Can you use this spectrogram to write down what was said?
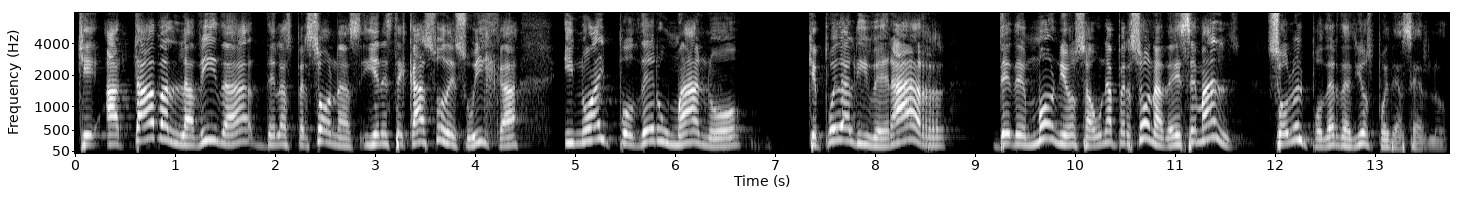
que ataban la vida de las personas y en este caso de su hija, y no hay poder humano que pueda liberar de demonios a una persona de ese mal. Solo el poder de Dios puede hacerlo.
